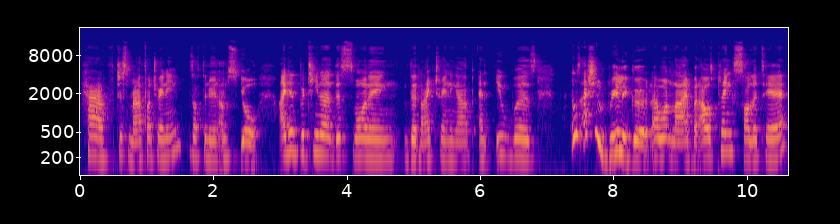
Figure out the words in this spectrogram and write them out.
have just marathon training this afternoon. I'm yo, I did Betina this morning, the Nike training app, and it was it was actually really good. I won't lie, but I was playing solitaire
